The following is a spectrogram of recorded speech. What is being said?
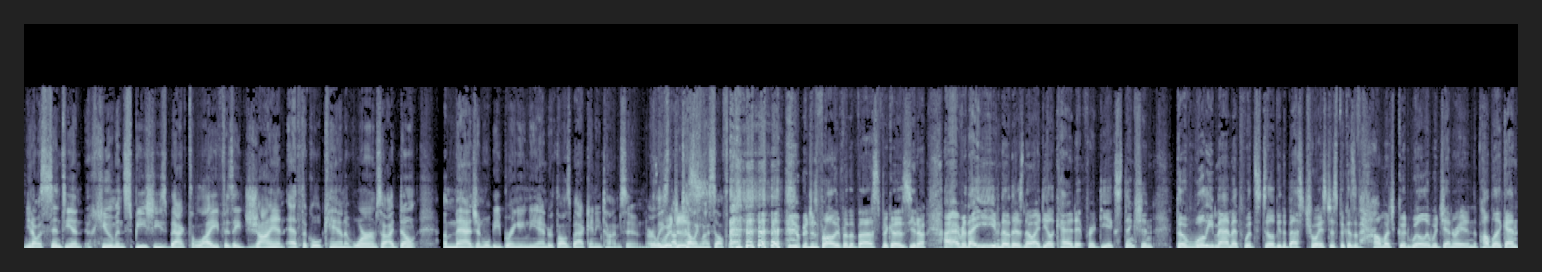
you know, a sentient human species back to life is a giant ethical can of worms. So I don't imagine we'll be bringing Neanderthals back anytime soon, or at least which I'm is, telling myself that. which is probably for the best because, you know, I, I read that even though there's no ideal candidate for de extinction, the woolly mammoth would still be the best choice just because of how much goodwill it would generate in the public. And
